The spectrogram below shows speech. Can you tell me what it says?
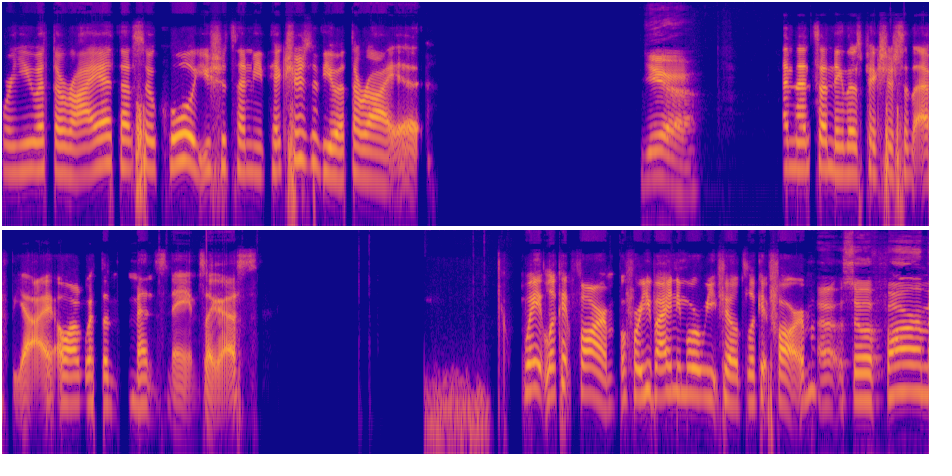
were you at the riot? That's so cool. You should send me pictures of you at the riot." Yeah. And then sending those pictures to the FBI along with the men's names, I guess. Wait, look at farm. Before you buy any more wheat fields, look at farm. Uh, so a farm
